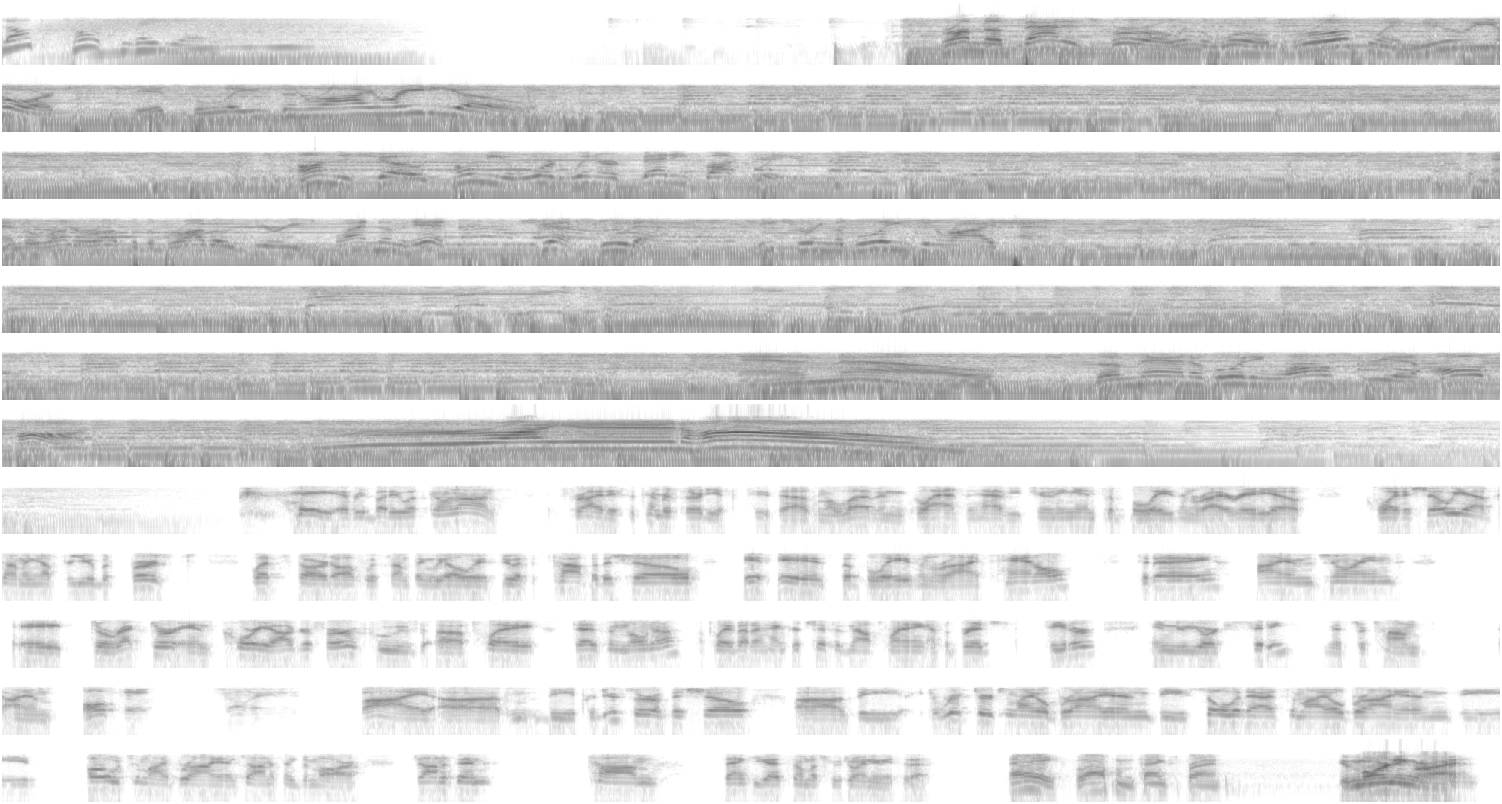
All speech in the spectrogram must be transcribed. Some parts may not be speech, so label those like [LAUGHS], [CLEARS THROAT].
Blog Talk Radio. From the baddest borough in the world, Brooklyn, New York, it's BlazinRy Radio. On the show, Tony Award winner Betty Buckley. And the runner up of the Bravo Series Platinum hit, Just Do That, featuring the BlazinRy panel. And now, the man avoiding Wall Street at all costs, Ryan Holmes. Hey, everybody, what's going on? It's Friday, September 30th, 2011. Glad to have you tuning in to BlazinRy Radio. Quite a show we have coming up for you, but first, let's start off with something we always do at the top of the show. It is the BlazinRy panel. Today, I am joined a director and choreographer whose uh, play Desdemona, a play about a handkerchief, is now playing at the Bridge Theater in New York City. Mr. Tom. I am also joined by uh, the producer of this show, uh, the Richter to my O'Brien, the Soledad to my O'Brien, the O to my Brian, Jonathan Demar. Jonathan, Tom, thank you guys so much for joining me today. Hey, welcome. Thanks, Brian. Good morning, Ryan.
